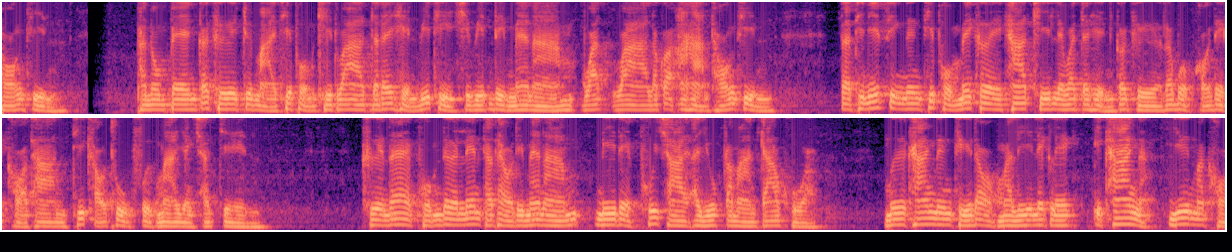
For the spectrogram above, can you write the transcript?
ท้องถิ่น พนมเปญก็คือจุดหมายที่ผมคิดว่าจะได้เห็นวิถีชีวิตริมแม่น้ำวัดวาแล้วก็อาหารท้องถิ่น แต่ทีนี้สิ่งหนึ่งที่ผมไม่เคยคาดคิดเลยว่าจะเห็นก็คือ ระบบของเด็กขอทานที่เขาถูกฝึกมาอย่างชัดเจน คืนแรกผมเดินเล่นแถวๆริมแม่น้ำ มีเด็กผู้ชายอายุประมาณ 9 ขวบ มือข้างหนึ่งถือดอกมะลิเล็กๆ อีกข้างน่ะยื่นมาขอ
